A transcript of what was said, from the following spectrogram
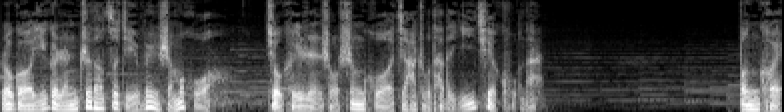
如果一个人知道自己为什么活，就可以忍受生活加诸他的一切苦难。崩溃，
